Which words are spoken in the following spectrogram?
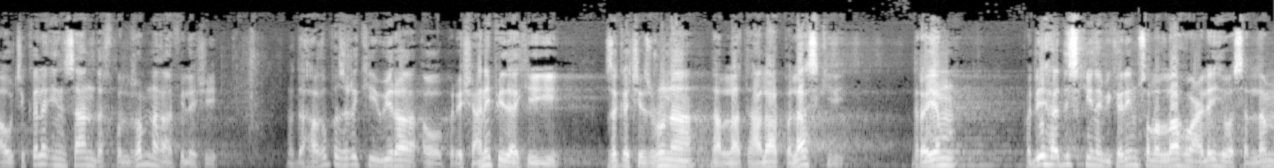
او چې کله انسان د خپل رب نه غافل شي نو د هغه په زړه کې ویره او پریشانی پیدا کیږي ځکه چې زړونه د الله تعالی په لاس کې دي دریم په دې حدیث کې نبی کریم صلی الله علیه وسلم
